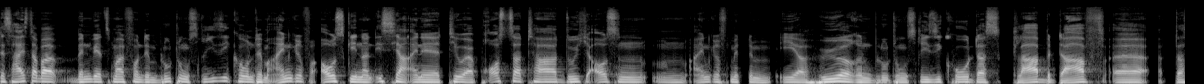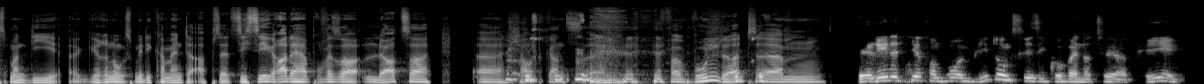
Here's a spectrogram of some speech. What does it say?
Das heißt aber, wenn wir jetzt mal von dem Blutungsrisiko und dem Eingriff ausgehen, dann ist ja eine TOR Prostata durchaus ein, Eingriff mit einem eher höheren Blutungsrisiko, das klar bedarf, äh, dass man die äh, Gerinnungsmedikamente absetzt. Ich sehe gerade, Herr Professor Lörzer äh, schaut ganz äh, verwundert. Ähm, Wer redet hier vom hohen Blutungsrisiko bei einer Therapie?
